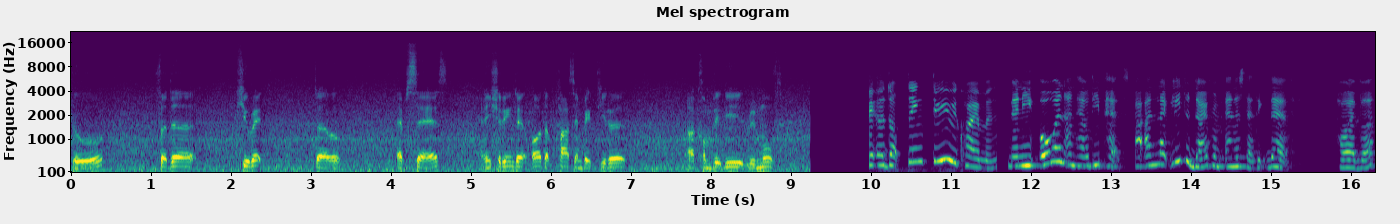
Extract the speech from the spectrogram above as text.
to further curate the abscess, and ensuring that all the pus and bacteria are completely removed. By adopting three requirements, many old and unhealthy pets are unlikely to die from anesthetic death. However,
